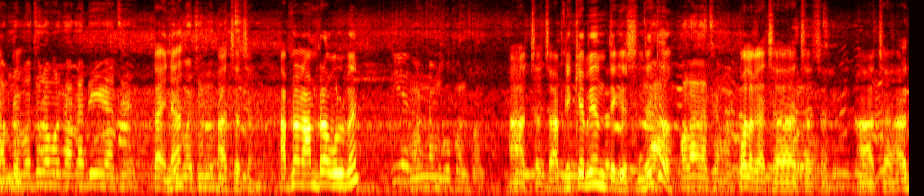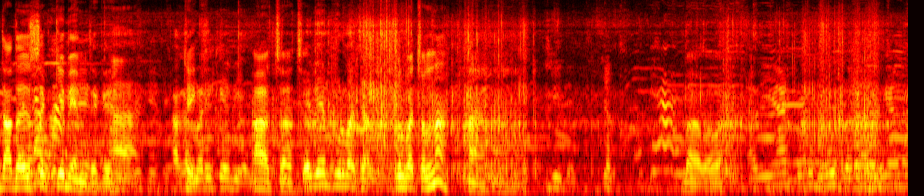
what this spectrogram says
সামনের বছর আমার কাকা দিয়ে গেছে। তাই না? আচ্ছা আচ্ছা। আপনার নামটা বলবেন? আমার নাম গোপাল পাল। আচ্ছা আচ্ছা। আপনি কেবিএম থেকে এসেছেন তাই তো? কলা গাছ কলাগাছা আচ্ছা আচ্ছা। আচ্ছা। আর দাদা এসে কেবিএম থেকে? হ্যাঁ ঠিক। আচ্ছা আচ্ছা। কেবিএম পূর্বাচল। পূর্বাচল না? হ্যাঁ হ্যাঁ হ্যাঁ বাহ বাহ বাহ अभी यार तू तो बहुत बड़ा हो गया ना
